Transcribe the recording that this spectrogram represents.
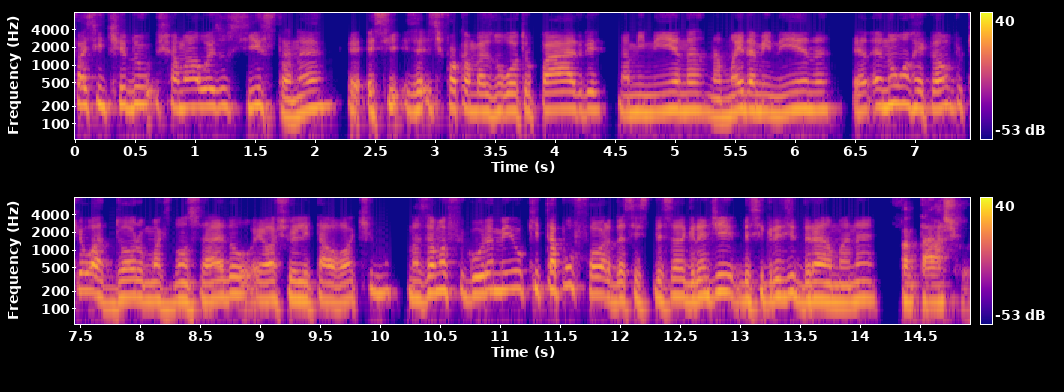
faz sentido chamar o exorcista, né? Esse, esse foca mais no outro padre, na menina, na mãe da menina. Eu, eu não reclamo porque eu adoro o Max von Sydow, eu acho ele tá ótimo, mas é uma figura meio que tá por fora desse, dessa grande, desse grande drama, né? Fantástico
